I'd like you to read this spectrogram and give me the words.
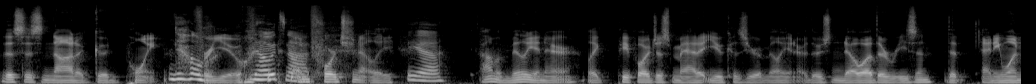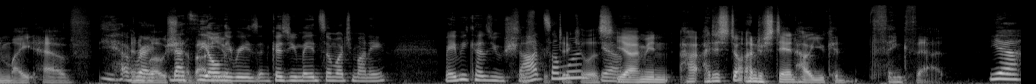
This is not a good point No. for you. No, it's not. Unfortunately, Yeah. I'm a millionaire. Like people are just mad at you because you're a millionaire. There's no other reason that anyone might have Yeah, an right. emotion That's about the only you. reason because you made so much money. Maybe because you shot someone. ridiculous. Yeah. I mean, I just don't understand how you could think that. Yeah.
